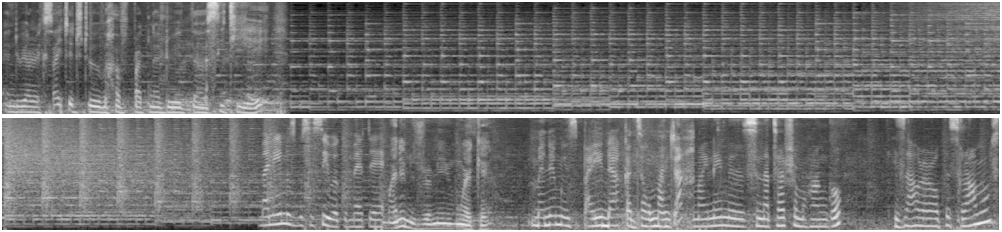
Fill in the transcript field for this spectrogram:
and we are excited to have partnered with the CTA My name is Busisiwe Kumete. My name is Remy Mweke. My name is Paida Kadzaumanja. My name is Natasha Mohango. Isaura Lopez Ramos.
